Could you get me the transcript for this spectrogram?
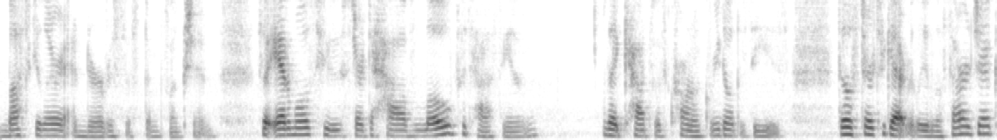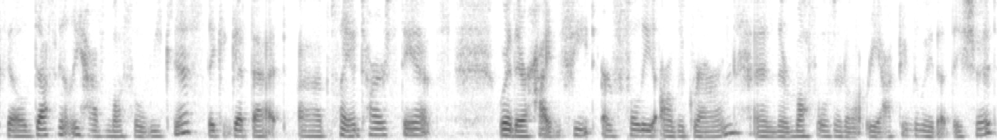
muscular, and nervous system function. So animals who start to have low potassium like cats with chronic renal disease, they'll start to get really lethargic. They'll definitely have muscle weakness. They can get that uh, plantar stance where their hind feet are fully on the ground and their muscles are not reacting the way that they should.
